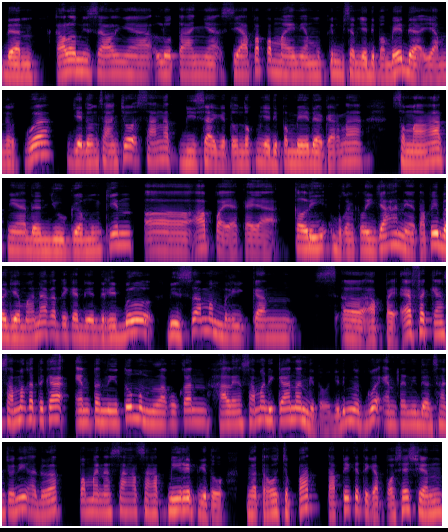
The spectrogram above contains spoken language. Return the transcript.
Dan kalau misalnya lu tanya siapa pemain yang mungkin bisa menjadi pembeda, ya menurut gua Jadon Sancho sangat bisa gitu untuk menjadi pembeda karena semangatnya dan juga mungkin uh, apa ya kayak keli bukan kelincahan ya, tapi bagaimana ketika dia dribble bisa memberikan uh, apa ya, efek yang sama ketika Anthony itu melakukan hal yang sama di kanan gitu. Jadi menurut gue Anthony dan Sancho ini adalah pemain yang sangat-sangat mirip gitu. Nggak terlalu cepat tapi ketika possession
